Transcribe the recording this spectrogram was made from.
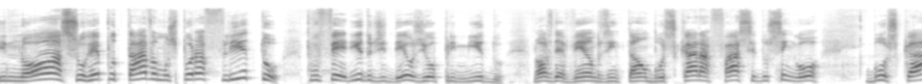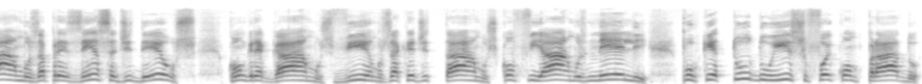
e nós o reputávamos por aflito, por ferido de Deus e oprimido. Nós devemos então buscar a face do Senhor buscarmos a presença de Deus, congregarmos, virmos, acreditarmos, confiarmos nele, porque tudo isso foi comprado,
